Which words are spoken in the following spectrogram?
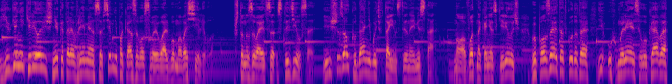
Евгений Кириллович некоторое время совсем не показывал своего альбома Васильеву. Что называется, стыдился и исчезал куда-нибудь в таинственные места. Но вот, наконец, Кириллыч выползает откуда-то и, ухмыляясь лукаво,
